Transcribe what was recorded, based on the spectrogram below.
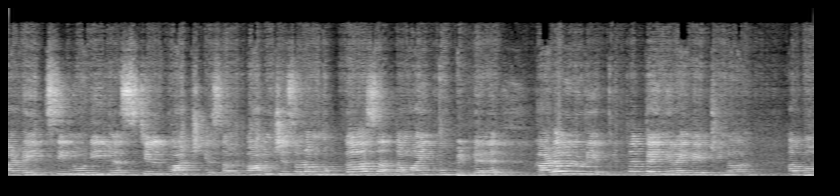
கடைசி நொடியில ஸ்டில் கான்ஷியஸ் அவர் கான்ஷியஸோட மகா சத்தமாய் கூப்பிட்டு கடவுளுடைய திட்டத்தை நிறைவேற்றினார். அப்போ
